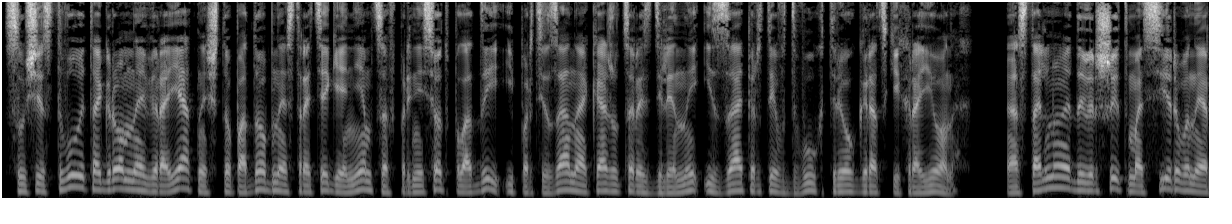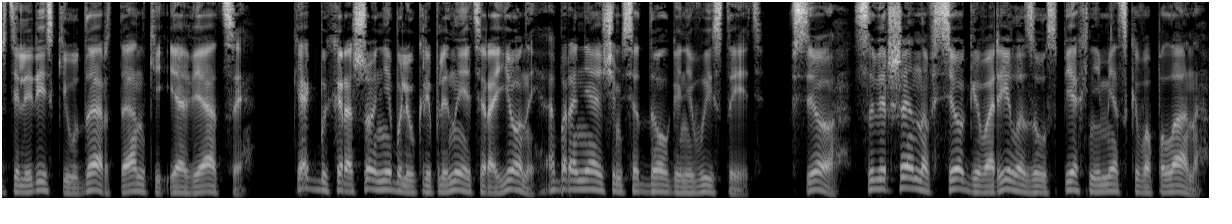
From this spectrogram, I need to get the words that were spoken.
Существует огромная вероятность, что подобная стратегия немцев принесет плоды, и партизаны окажутся разделены и заперты в двух-трех городских районах. Остальное довершит массированный артиллерийский удар, танки и авиация. Как бы хорошо не были укреплены эти районы, обороняющимся долго не выстоять. Все, совершенно все говорило за успех немецкого плана.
